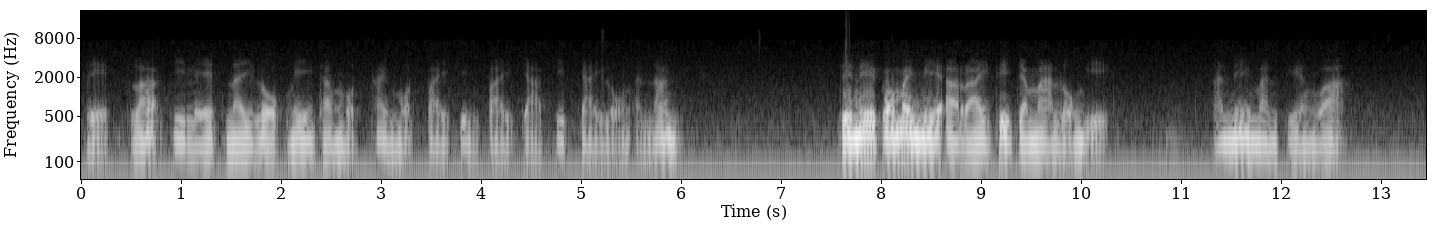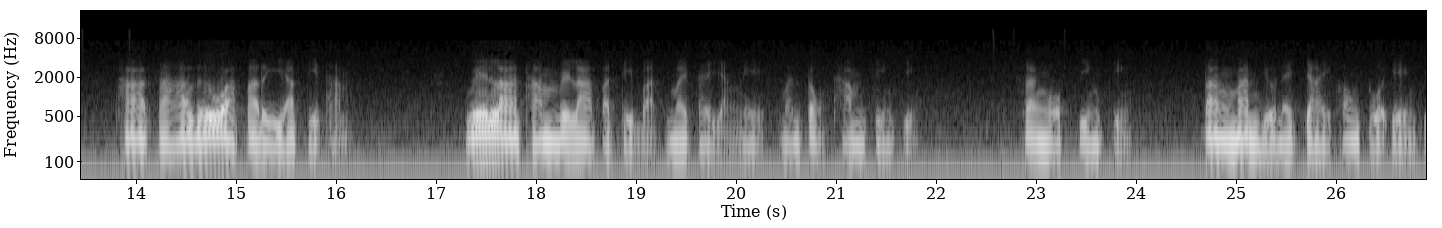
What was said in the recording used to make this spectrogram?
เศษละกิเลสในโลกนี้ทั้งหมดให้หมดไปสิ้นไปจากจิตใจหลงอันนั้น ทีนี้ก็ไม่มีอะไรที่จะมาหลงอีก อันนี้มันเพียงว่า ภาษาหรือว่าปริยัติธรรม เวลาทำเวลาปฏิบัติไม่ใช่อย่างนี้ มันต้องทำจริง ๆ สงบจริง ๆ ตั้งมั่นอยู่ในใจของตัวเองจ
